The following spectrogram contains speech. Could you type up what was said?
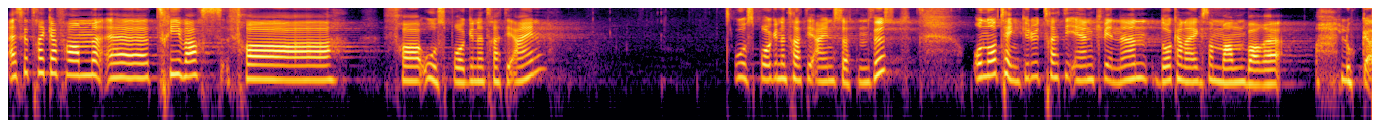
Jeg skal trekke fram eh, tre vers fra, fra ordspråkene 31. Ordspråkene 31, 17 først. Og nå tenker du 31 kvinnen. Da kan jeg som mann bare lukke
